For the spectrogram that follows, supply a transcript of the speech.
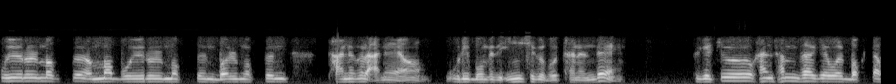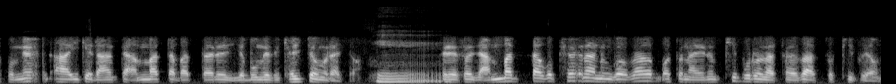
우유를 먹든 엄마 모유를 먹든 뭘 먹든 반응을 안 해요. 우리 몸에서 인식을 못 하는데 그게 쭉 한 3, 4개월 먹다 보면 아 이게 나한테 안 맞다 맞다를 이제 몸에서 결정을 하죠. 예. 그래서 이제 안 맞다고 표현하는 거가 어떤 아이는 피부로 나타나서 아토피부염,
